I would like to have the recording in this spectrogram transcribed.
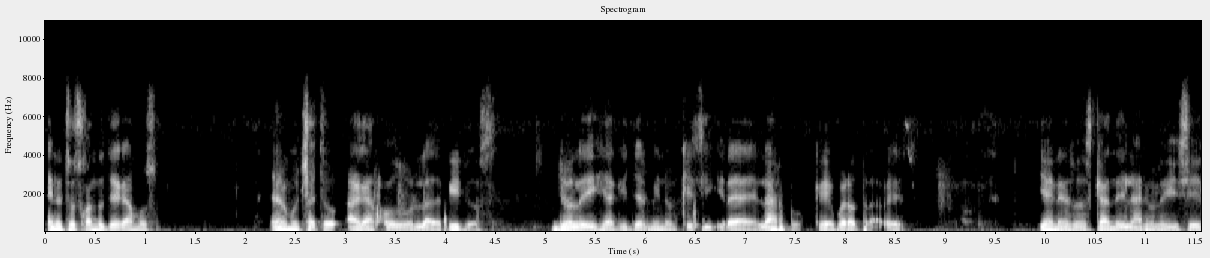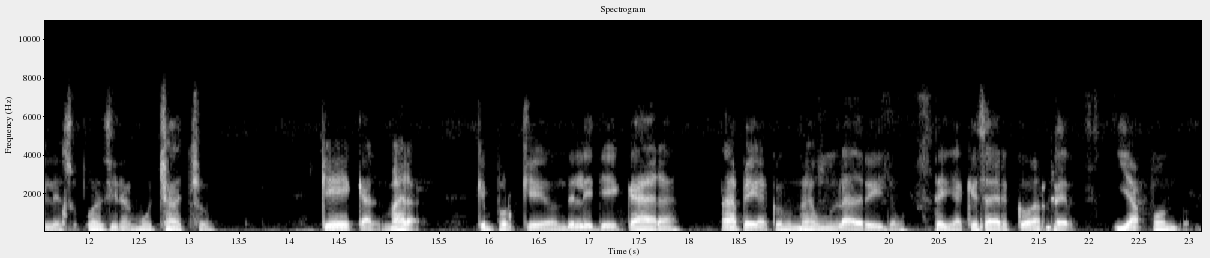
Entonces cuando llegamos, el muchacho agarró dos ladrillos. Yo le dije a Guillermino que siguiera de largo, que fuera otra vez. Y en eso es Candelario le dice y le supo decir al muchacho que calmara, que porque donde le llegara a pegar con un, un ladrillo, tenía que saber correr y a fondo.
